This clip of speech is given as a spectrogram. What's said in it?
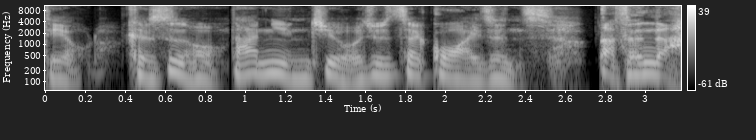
掉了。可是哦，大家念旧，就是再挂一阵子啊。啊，真的、啊？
